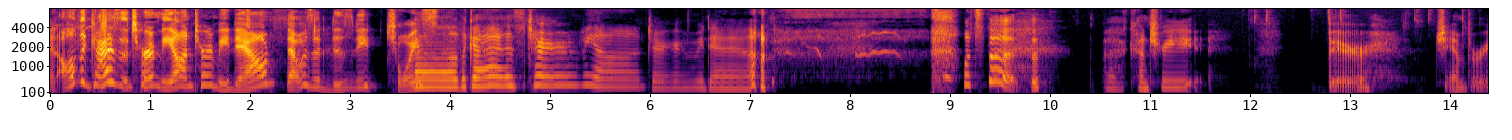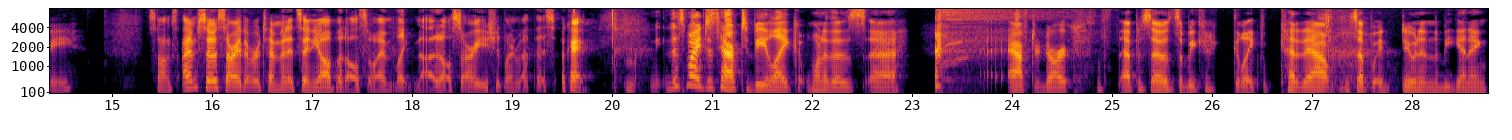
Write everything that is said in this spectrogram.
and all the guys that turned me on turned me down. That was a Disney choice. All the guys turn me on, turn me down. What's the the uh, country bear jamboree songs? I'm so sorry that we're 10 minutes in, y'all, but also I'm like not at all sorry. You should learn about this. Okay. this might just have to be like one of those uh after dark episodes that we c- like cut it out except we're doing it in the beginning.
